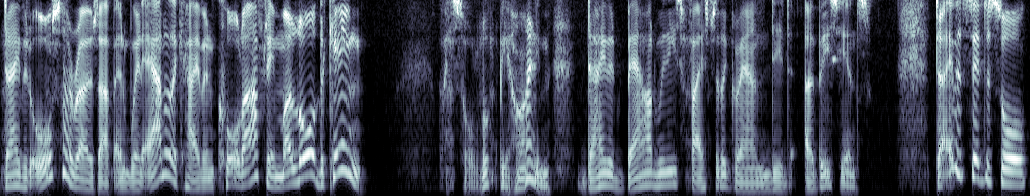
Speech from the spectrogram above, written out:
David also rose up and went out of the cave and called after him, My Lord the King! When Saul looked behind him, David bowed with his face to the ground and did obeisance. David said to Saul,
